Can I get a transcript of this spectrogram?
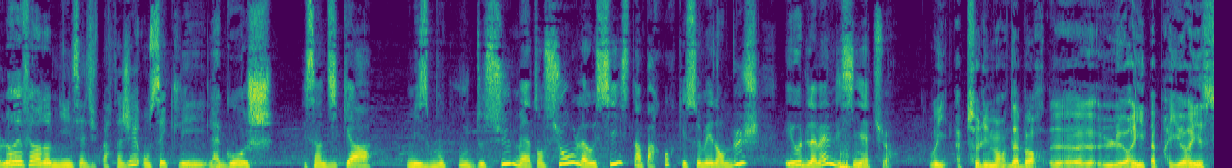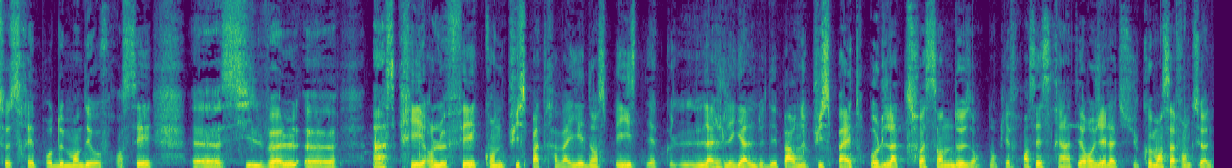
le référendum d'initiative partagée, on sait que la gauche, les syndicats misent beaucoup dessus, mais attention, là aussi, c'est un parcours qui est semé d'embûches et au-delà même des signatures. Oui, absolument. D'abord, euh, le RIP, a priori, ce serait pour demander aux Français euh, s'ils veulent euh, inscrire le fait qu'on ne puisse pas travailler dans ce pays, c'est-à-dire que l'âge légal de départ ne puisse pas être au-delà de 62 ans. Donc les Français seraient interrogés là-dessus. Comment ça fonctionne?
